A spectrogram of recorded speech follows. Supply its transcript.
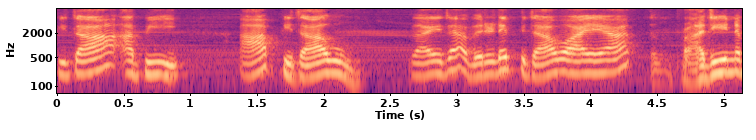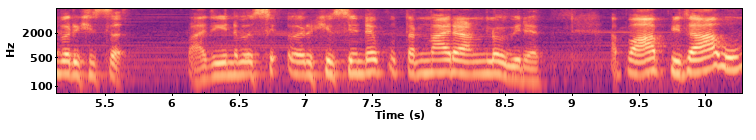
പിതാ അപി ആ പിതാവും. അതായത് അവരുടെ പിതാവായ പ്രാചീന ബർഹിസ് പ്രാചീന ബർഹിസിന്റെ പുത്രന്മാരാണല്ലോ ഇവർ. അപ്പോൾ ആ പിതാവും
